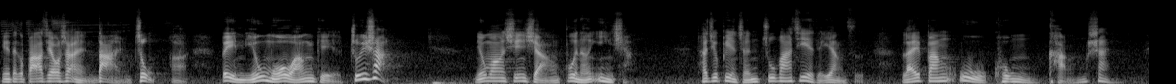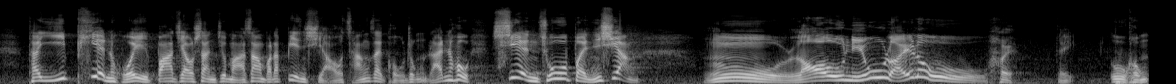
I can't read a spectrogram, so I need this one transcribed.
因为那个芭蕉扇很大很重啊。被牛魔王给追上，牛魔王心想不能硬抢，他就变成猪八戒的样子来帮悟空扛扇。他一片回芭蕉扇，就马上把它变小，藏在口中，然后现出本相。哦，老牛来喽！嘿，对，悟空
